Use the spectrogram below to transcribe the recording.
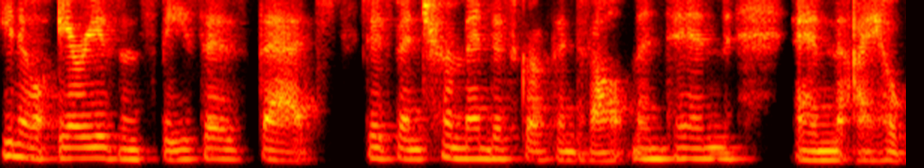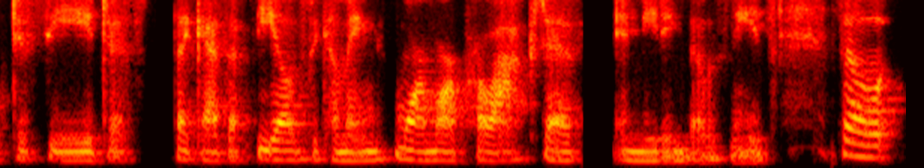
you know, areas and spaces that there's been tremendous growth and development in. And I hope to see just like as a field becoming more and more proactive in meeting those needs. So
